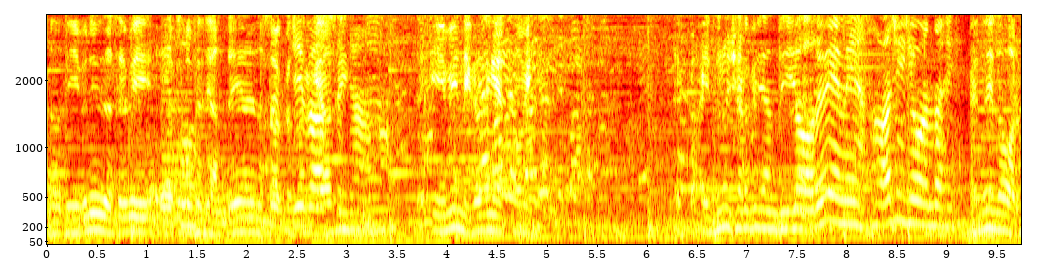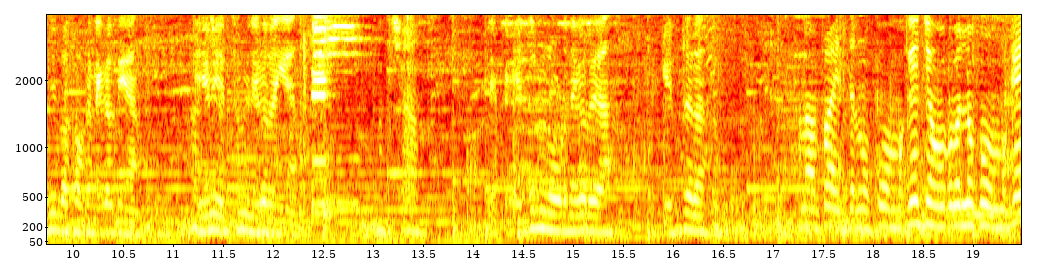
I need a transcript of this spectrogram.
ਨਵਦੀਪ ਨੇ ਵੀ ਦੱਸਿਆ ਵੀ ਇਸ ਪਾਸੇ ਜਾਂਦੇ ਆ ਜਦੋਂ ਸੱਜੇ ਗਿਆ ਪਾਸੇ ਸੀ। ਤੇ ਇਵੇਂ ਨਿਕਲਦੀਆਂ ਇੱਥੋਂ ਵੀ। ਇੱਕ ਇਧਰ ਨੂੰ ਸੜਕ ਜਾਂਦੀ ਆ। ਲਾਹੌਰ ਵੀ ਐਵੇਂ ਆ ਚੀਜ਼ ਜੋ ਆਂਦਾ ਹੈ ਇਹਦੇ ਲਾਹੌਰ ਵੀ ਵੱਖ ਵੱਖ ਨਿਕਲਦੀਆਂ। ਇਹ ਵੀ ਇੱਥੋਂ ਵੀ ਨਿਕਲ ਰਹੀਆਂ। ਅੱਛਾ। ਇੱਕ ਇਧਰ ਨੂੰ ਰੋਡ ਨਿਕਲ ਰਿਹਾ। ਇੱਕ ਇੱਧਰ ਆ। ਹੁਣ ਆਪਾਂ ਇੱਧਰ ਨੂੰ ਘੁੰਮ ਕੇ ਚੌਂਕ ਵੱਲੋਂ ਘੁੰਮ ਕੇ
